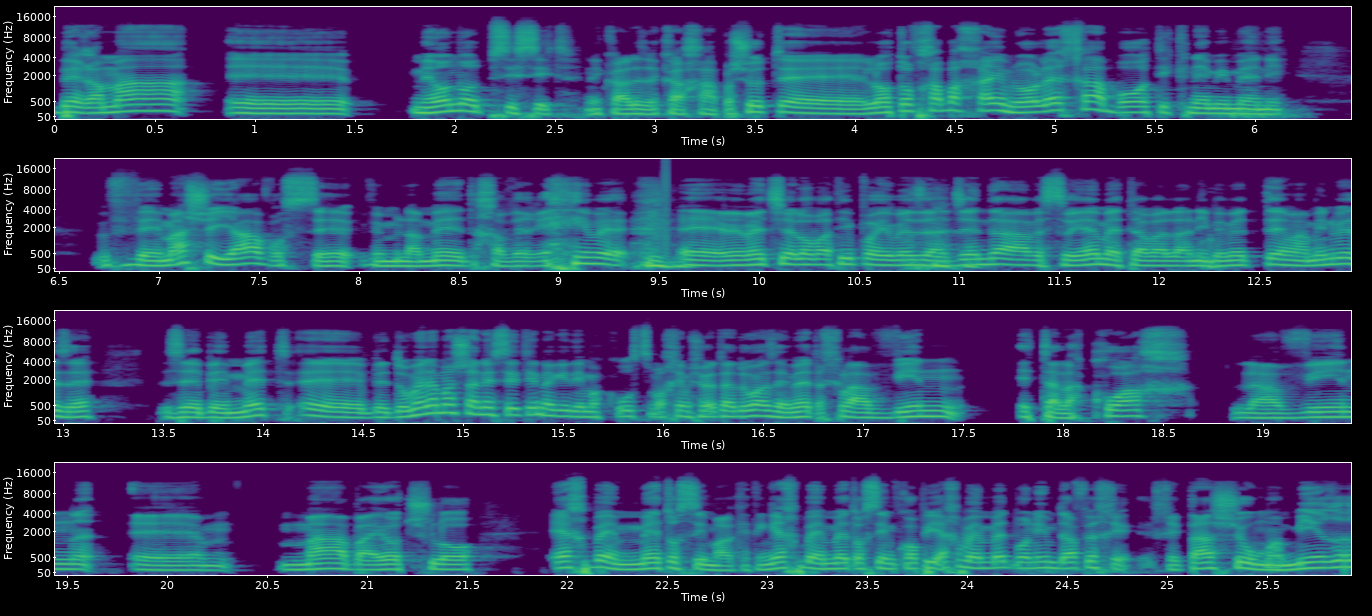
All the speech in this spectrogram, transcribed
ברמה אה, מאוד מאוד בסיסית, נקרא לזה ככה. פשוט אה, לא טוב לך בחיים, לא לך, בוא תקנה ממני. ומה שיהב עושה ומלמד חברים, אה, באמת שלא באתי פה עם איזה אג'נדה מסוימת, אבל אני באמת אה, מאמין בזה, זה באמת, אה, בדומה למה שאני עשיתי נגיד עם הקורס צמחים שבאמת ידוע, זה באמת איך להבין את הלקוח, להבין אה, מה הבעיות שלו, איך באמת עושים marketing, איך באמת עושים קופי, איך באמת בונים דף נחיתה שהוא ממיר,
